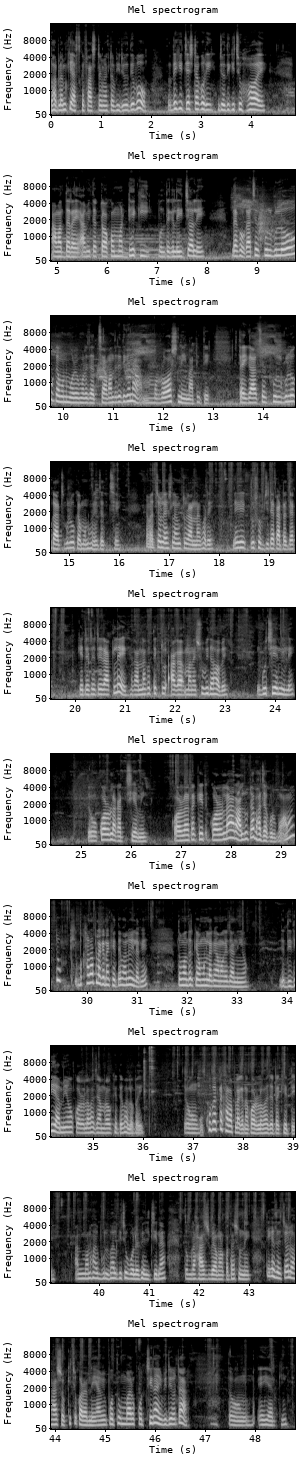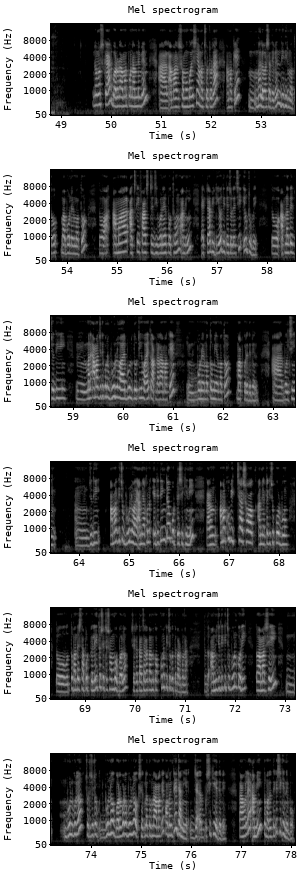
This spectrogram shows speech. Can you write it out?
ভাবলাম কি আজকে ফার্স্ট টাইম একটা ভিডিও দেব। তো দেখি চেষ্টা করি, যদি কিছু হয় আমার দ্বারায়। আমি তো একটা অকম্মার ঢেকি, বলতে গেলেই চলে। দেখো, গাছের ফুলগুলোও কেমন মরে মরে যাচ্ছে। আমাদের এদিকে না রস নেই মাটিতে। তাই গাছের ফুলগুলো, গাছগুলো কেমন হয়ে যাচ্ছে। এবার চলে আসলাম একটু রান্নাঘরে। দেখে একটু সবজিটা কাটা যাক। কেটে টেটে রাখলে রান্না করতে একটু আগা মানে সুবিধা হবে গুছিয়ে নিলে। তো করলা কাটছি আমি। করলাটা করলা আর আলুটা ভাজা করব। আমার একটু খারাপ লাগে না খেতে, ভালোই লাগে। তোমাদের কেমন লাগে আমাকে জানিও। যে দিদি, আমিও করলা ভাজা আমরাও খেতে ভালো পাই। তো খুব একটা খারাপ লাগে না করলা ভাজাটা খেতে। আমি মনে হয় ভুলভাল কিছু বলে ফেলছি না। তোমরা হাসবে আমার কথা শুনে। ঠিক আছে, চলো হাসো, কিছু করার নেই। আমি প্রথমবার করছি না এই ভিডিওটা। তো এই আর কি। নমস্কার আমার প্রণাম আর আমার সমবয়সী, আমার ছোটরা আমাকে ভালোবাসা দেবেন দিদির মতো বা বোনের মতো তো আমার আজকে ফার্স্ট জীবনের প্রথম আমি একটা ভিডিও দিতে চলেছি ইউটিউবে তো আপনাদের যদি মানে আমার যদি কোনো ভুল হয়, ভুল ত্রুটি হয়, তো আপনারা আমাকে বোনের মতো, মেয়ের মতো মাফ করে দেবেন। আর বলছি যদি আমার কিছু ভুল হয়, আমি এখন এডিটিংটাও করতে শিখিনি, কারণ আমার খুব ইচ্ছা, শখ, আমি একটা কিছু করব। তো তোমাদের সাপোর্ট পেলেই তো সেটা সম্ভব বলো, সেটা তাছাড়া আমি কখনো কিছু করতে পারব না। তো আমি যদি কিছু ভুল করি, তো আমার সেই ভুলগুলো, ছোট ছোট ভুল হোক বড় বড় ভুল হোক সেগুলো তোমরা আমাকে কমেন্টে জানিয়ে শিখিয়ে দেবে। তাহলে আমি তোমাদের থেকে শিখে নেব।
